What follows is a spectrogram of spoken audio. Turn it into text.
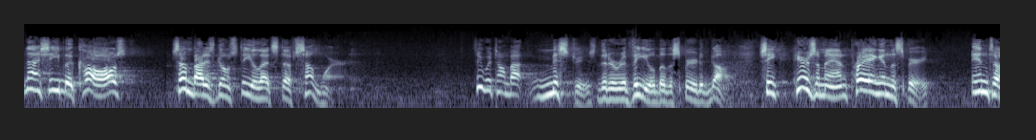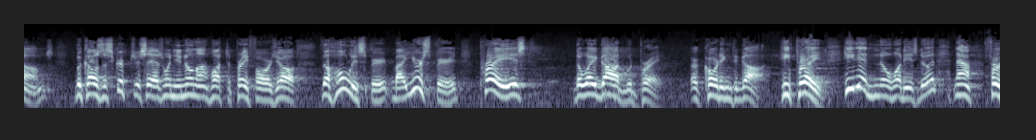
Now, see, because somebody's going to steal that stuff somewhere. See, we're talking about mysteries that are revealed by the Spirit of God. See, here's a man praying in the Spirit, in tongues, because the Scripture says, when you know not what to pray for as you ought, the Holy Spirit, by your Spirit, prays the way God would pray, according to God. He prayed. He didn't know what he's doing. Now, 1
